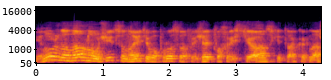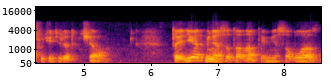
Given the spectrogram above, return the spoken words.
И нужно нам научиться на эти вопросы отвечать по-христиански, так как наш учитель отвечал. Отойди от меня, сатана, ты мне соблазн.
